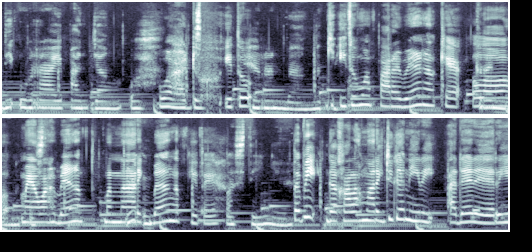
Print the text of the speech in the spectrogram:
diurai panjang. Wah, Waduh, itu heran banget. itu mah parah banget kayak Keren lo banget, mewah banget, menarik Mm-mm. banget gitu ya. Pastinya. Tapi nggak kalah menarik juga nih Ri Ada dari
